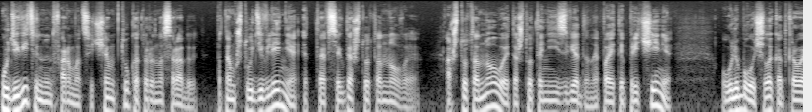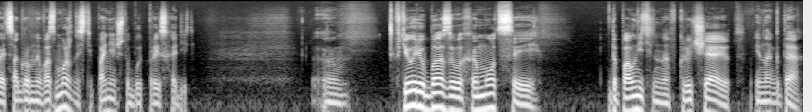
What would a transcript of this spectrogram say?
удивительную информацию, чем ту, которая нас радует. Потому что удивление — это всегда что-то новое. А что-то новое — это что-то неизведанное. По этой причине у любого человека открываются огромные возможности понять, что будет происходить. Эм, В теорию базовых эмоций дополнительно включают иногда,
